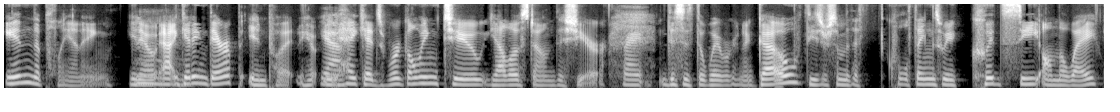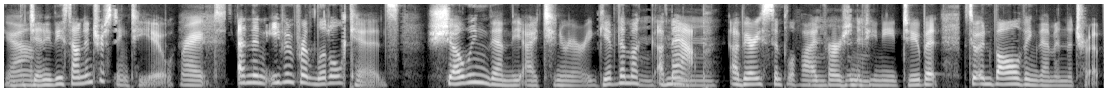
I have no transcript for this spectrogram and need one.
in the planning, you know, at mm-hmm. getting their input. You know, Yeah. Hey, kids, we're going to Yellowstone this year. Right. This is the way we're going to go. These are some of the th- cool things we could see on the way. Yeah. Jenny, these sound interesting to you. Right. And then even for little kids, showing them the itinerary, give them a, a map, mm-hmm. a very simplified version if mm-hmm. you need to, but so involving them in the trip.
